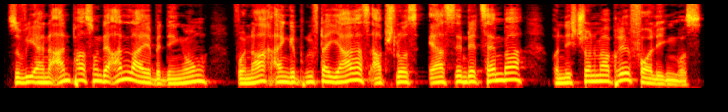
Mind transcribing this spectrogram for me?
sowie eine Anpassung der Anleihebedingungen, wonach ein geprüfter Jahresabschluss erst im Dezember und nicht schon im April vorliegen muss.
